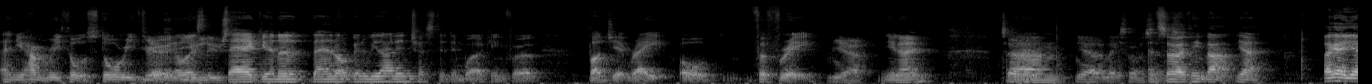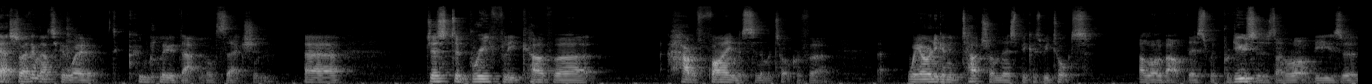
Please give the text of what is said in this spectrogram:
And you haven't really thought the story through, Yeah, and all this, lose they're gonna, they're not gonna be that interested in working for a budget rate or for free, Yeah. you know. Totally. Um, yeah, that makes a lot of and so I think that, yeah, Okay, yeah, so I think that's a good way to, to conclude that little section. Uh, just to briefly cover how to find a cinematographer, we're only going to touch on this because we talked a lot about this with producers, and a lot of these are,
